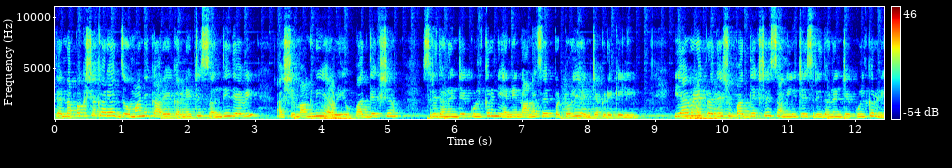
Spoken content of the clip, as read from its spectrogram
त्यांना पक्षकार्यात जोमाने कार्य करण्याची संधी द्यावी अशी मागणी यावेळी उपाध्यक्ष श्री धनंजय कुलकर्णी यांनी नानासाहेब पटोले यांच्याकडे केली. यावेळी प्रदेश उपाध्यक्ष सांगलीचे श्री धनंजय कुलकर्णी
